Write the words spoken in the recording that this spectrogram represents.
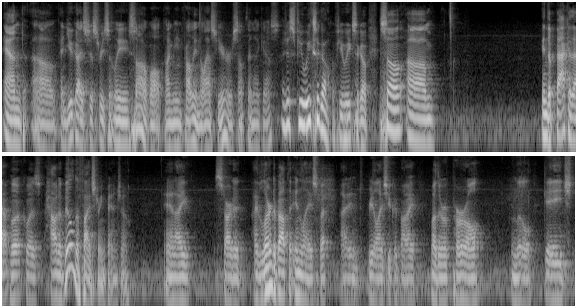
And uh, and you guys just recently saw Walt. I mean, probably in the last year or something, I guess, Just a few weeks ago. a few weeks ago. So. Um, in the back of that book was how to build a five string banjo. And I started, I learned about the inlays, but I didn't realize you could buy mother of pearl in little gauged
